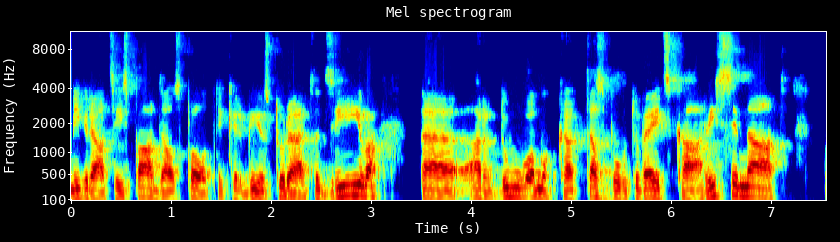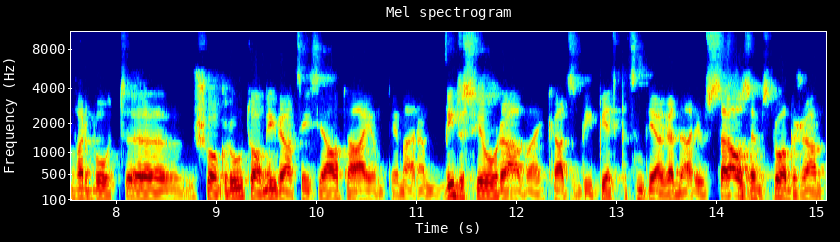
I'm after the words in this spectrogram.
migrācijas pārdales politika ir bijusi turēta dzīva ar domu, ka tas būtu veids, kā risināt varbūt eh, šo grūto migrācijas jautājumu, piemēram, vidusjūrā vai kāds bija 15. gadā arī uz sauszemes robežām,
